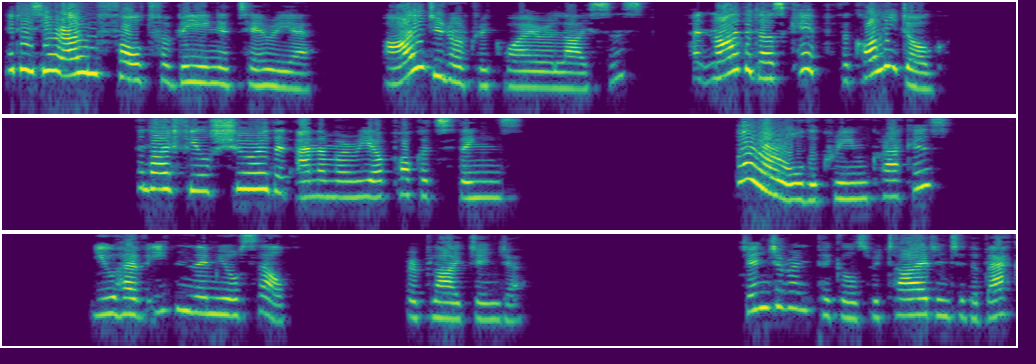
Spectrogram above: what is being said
It is your own fault for being a terrier. I do not require a license, and neither does Kip, the collie dog. And I feel sure that Anna Maria pockets things. Where are all the cream crackers? You have eaten them yourself, replied Ginger. Ginger and Pickles retired into the back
